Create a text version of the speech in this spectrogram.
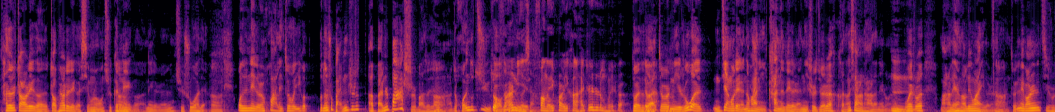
他就是照着这个照片的这个形容去跟那个那个人去说去，嗯，我去那个人画了最后一个。不能说百分之啊百分之八十吧，最起码就还原度巨高。就反正你放在一块儿一看，还真是那么回事儿对对对，就是你如果你见过这人的话，你看的这个人，你是觉着可能像是他的那种人，不会说马上联想到另外一个人啊。就是那帮人技术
